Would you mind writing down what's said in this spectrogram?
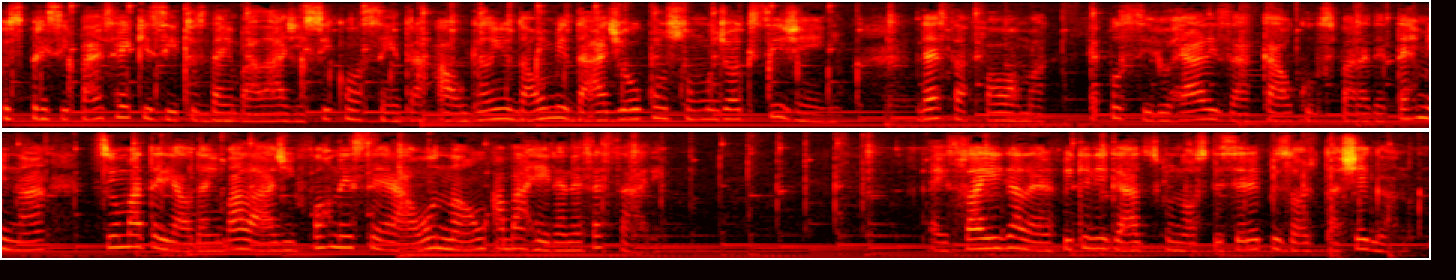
Os principais requisitos da embalagem se concentram ao ganho da umidade ou consumo de oxigênio. Desta forma, é possível realizar cálculos para determinar se o material da embalagem fornecerá ou não a barreira necessária. É isso aí, galera. Fiquem ligados que o nosso terceiro episódio está chegando.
